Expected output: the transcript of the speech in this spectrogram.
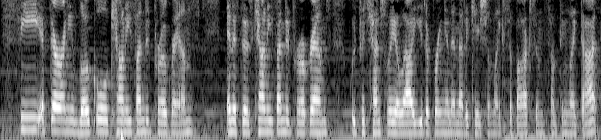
see if there are any local county funded programs, and if those county funded programs would potentially allow you to bring in a medication like Suboxone, something like that.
